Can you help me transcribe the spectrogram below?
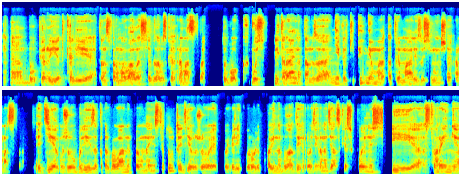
э, быў перыяд калі трансфармавалася беларускае грамадства. То бок вось літаральна там за некалькі тыдняў мы атрымалі зусім іншае грамадства дзе ўжо былі запатрабаваны пэўныя інстытуты дзе ўжо вялікую ролю павінна была адыгрываць грамадзянская супольнасць і стварэнне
